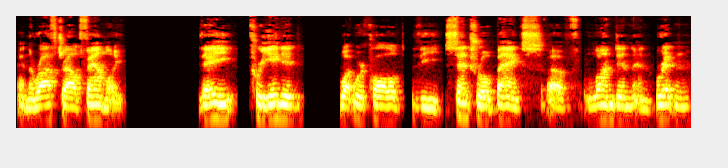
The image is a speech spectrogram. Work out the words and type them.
and the Rothschild family, they created what were called the central banks of London and Britain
